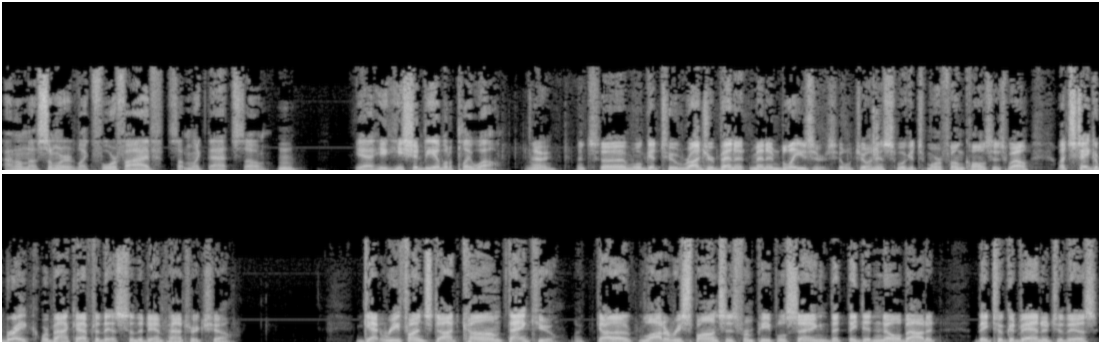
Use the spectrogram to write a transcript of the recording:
I don't know, somewhere like four or five, something like that. So, yeah, he, he should be able to play well. All right. It's, uh, we'll get to Roger Bennett, Men in Blazers. He'll join us. We'll get to more phone calls as well. Let's take a break. We're back after this in the Dan Patrick Show. GetRefunds.com. Thank you. Got a lot of responses from people saying that they didn't know about it. They took advantage of this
